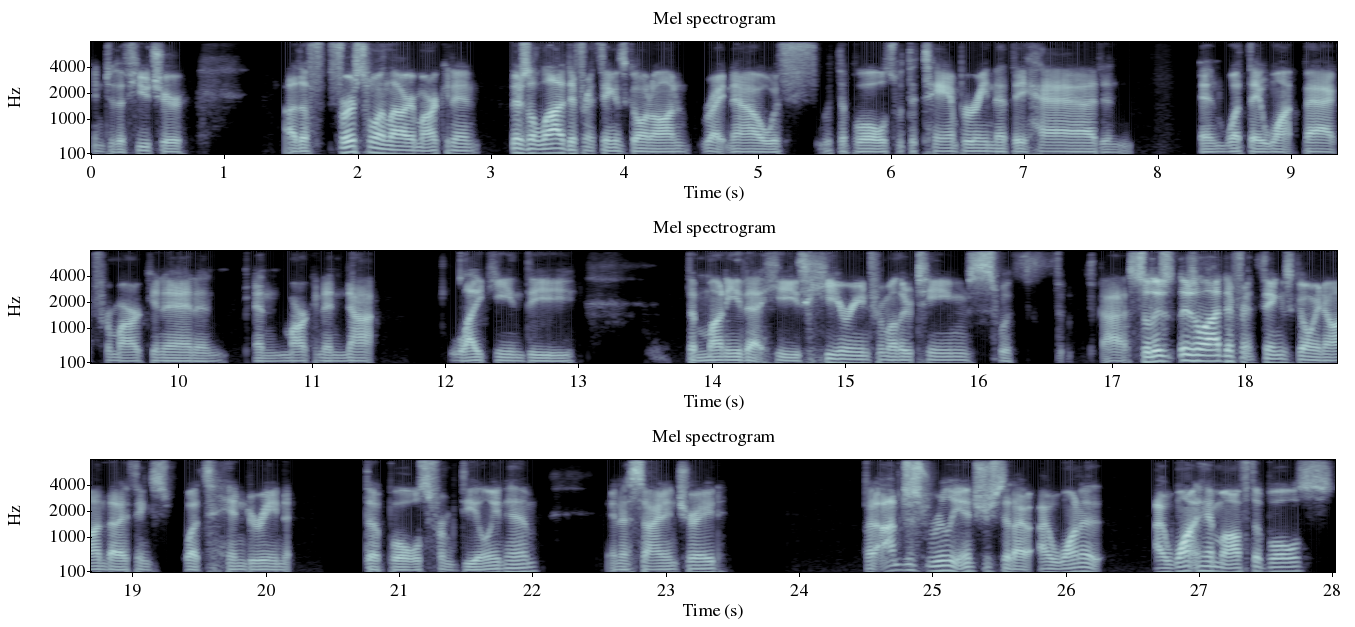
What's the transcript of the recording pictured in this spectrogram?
into the future. Uh, the first one, Lauri Markkanen, there's a lot of different things going on right now with with the Bulls, with the tampering that they had, and and what they want back for Markkanen, and and Markkanen not liking the the money that he's hearing from other teams. With uh, so there's there's a lot of different things going on that I think is what's hindering the Bulls from dealing him in a sign and trade. But I'm just really interested. I, I want to I want him off the Bulls,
